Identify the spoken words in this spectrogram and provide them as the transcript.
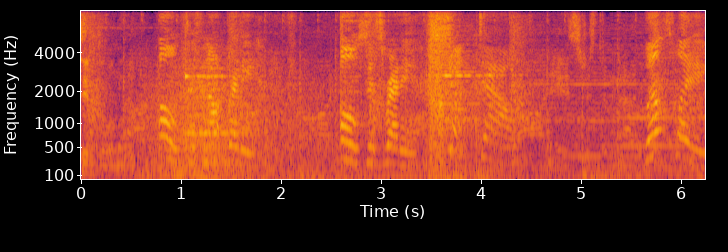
てると思う Ult is not ready. Ult is ready. Shut down. Well played.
